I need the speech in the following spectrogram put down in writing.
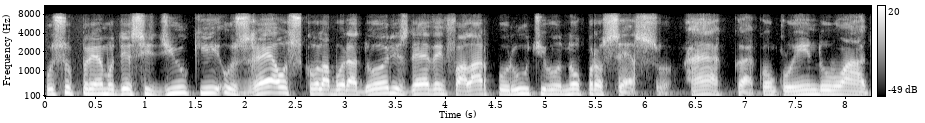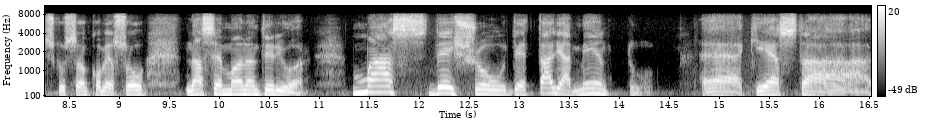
o Supremo decidiu que os réus colaboradores devem falar por último no processo, né? concluindo uma discussão que começou na semana anterior. Mas deixou o detalhamento é, que esta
